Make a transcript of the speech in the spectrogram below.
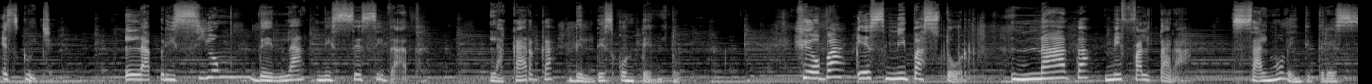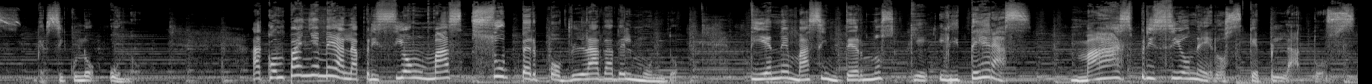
Escuche. La prisión de la necesidad, la carga del descontento. Jehová es mi pastor, nada me faltará. Salmo 23, versículo 1. Acompáñeme a la prisión más superpoblada del mundo. Tiene más internos que literas, más prisioneros que platos,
